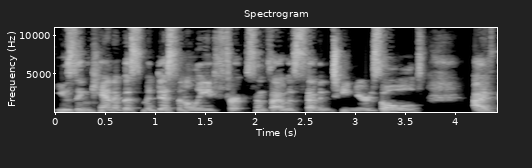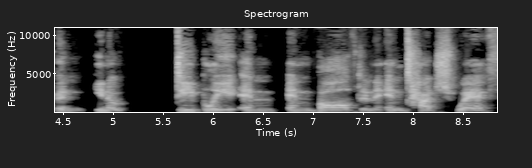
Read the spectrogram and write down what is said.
using cannabis medicinally for since i was 17 years old i've been you know deeply in, involved and in touch with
